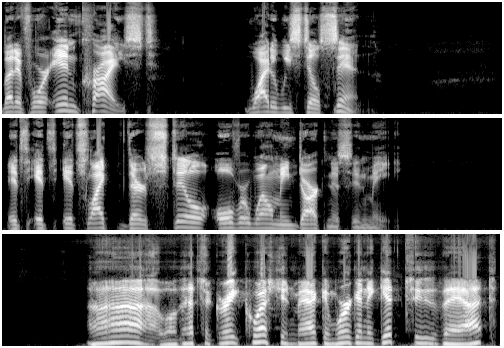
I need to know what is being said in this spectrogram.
But if we're in Christ, why do we still sin? It's it's it's like there's still overwhelming darkness in me. Ah, well, that's a great question, Mac, and we're going to get to that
